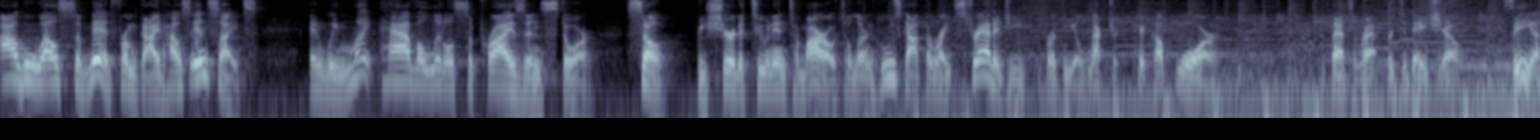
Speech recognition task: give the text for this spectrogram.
Abuelsamid from Guidehouse Insights. And we might have a little surprise in store. So be sure to tune in tomorrow to learn who's got the right strategy for the electric pickup war. But that's a wrap for today's show. See ya.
